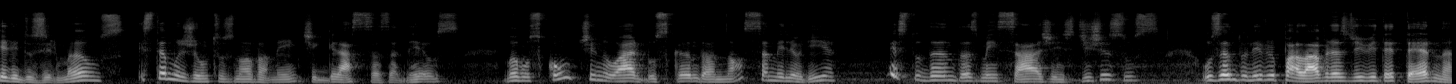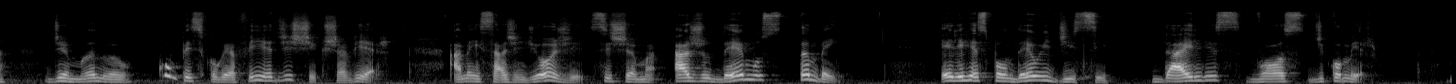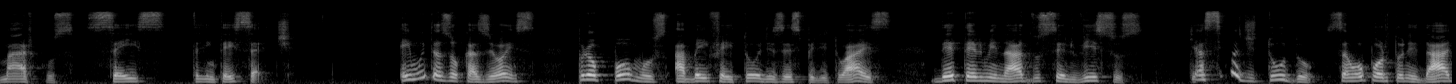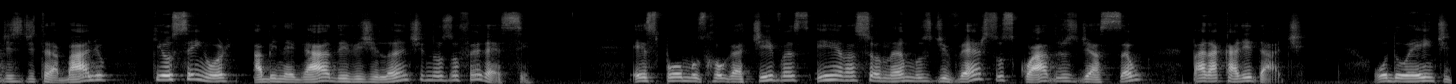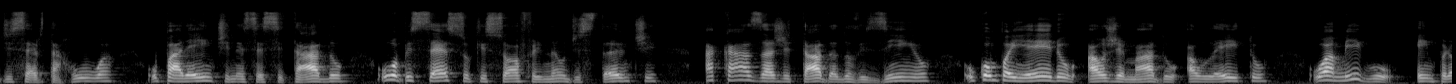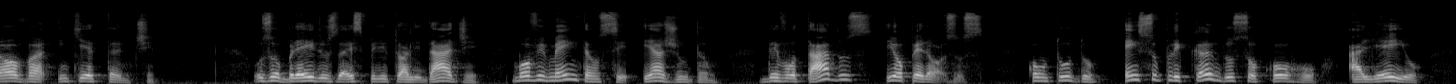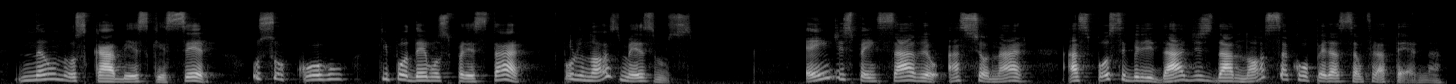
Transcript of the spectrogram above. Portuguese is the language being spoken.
Queridos irmãos, estamos juntos novamente, graças a Deus. Vamos continuar buscando a nossa melhoria, estudando as mensagens de Jesus, usando o livro Palavras de Vida Eterna de Emmanuel, com psicografia de Chico Xavier. A mensagem de hoje se chama Ajudemos também. Ele respondeu e disse: Dai-lhes voz de comer. Marcos 6, 37. Em muitas ocasiões, propomos a benfeitores espirituais determinados serviços que, acima de tudo, são oportunidades de trabalho que o Senhor, abnegado e vigilante, nos oferece. Expomos rogativas e relacionamos diversos quadros de ação para a caridade o doente de certa rua, o parente necessitado, o obsesso que sofre não distante, a casa agitada do vizinho, o companheiro algemado ao leito, o amigo em prova inquietante. Os obreiros da espiritualidade movimentam-se e ajudam, devotados e operosos. Contudo, em suplicando o socorro alheio, não nos cabe esquecer o socorro que podemos prestar por nós mesmos. É indispensável acionar as possibilidades da nossa cooperação fraterna,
